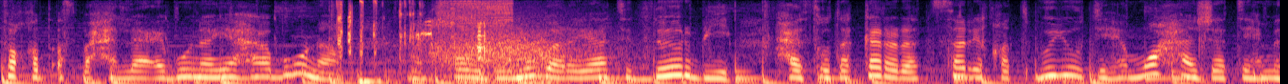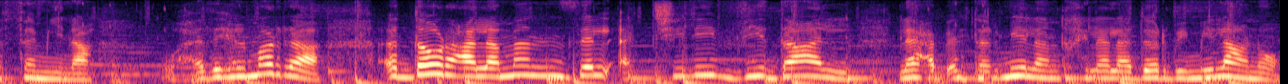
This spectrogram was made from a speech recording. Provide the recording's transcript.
فقد أصبح اللاعبون يهابون. من خوض مباريات الديربي حيث تكررت سرقة بيوتهم وحاجاتهم الثمينة. وهذه المرة الدور على منزل التشيلي فيدال لاعب انتر ميلان خلال ديربي ميلانو.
